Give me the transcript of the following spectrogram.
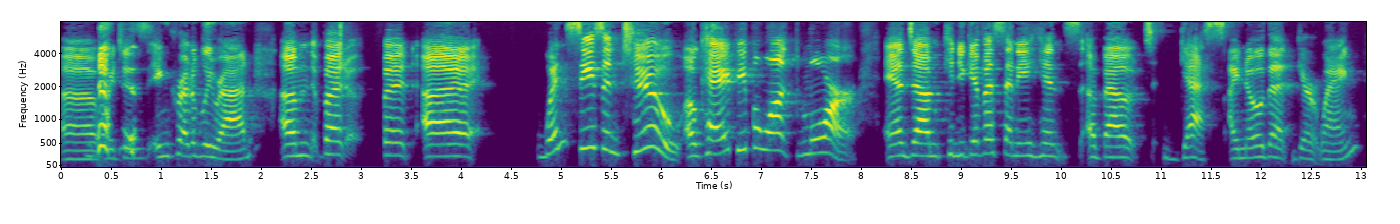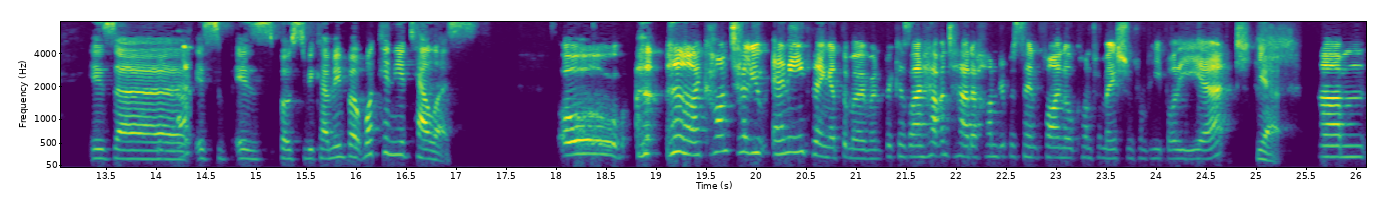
uh, which is incredibly rad. Um, but but uh, when season two? Okay, people want more. And um, can you give us any hints about guests? I know that Garrett Wang is uh yeah. is is supposed to be coming, but what can you tell us? Oh, I can't tell you anything at the moment because I haven't had a hundred percent final confirmation from people yet. Yeah. Um,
